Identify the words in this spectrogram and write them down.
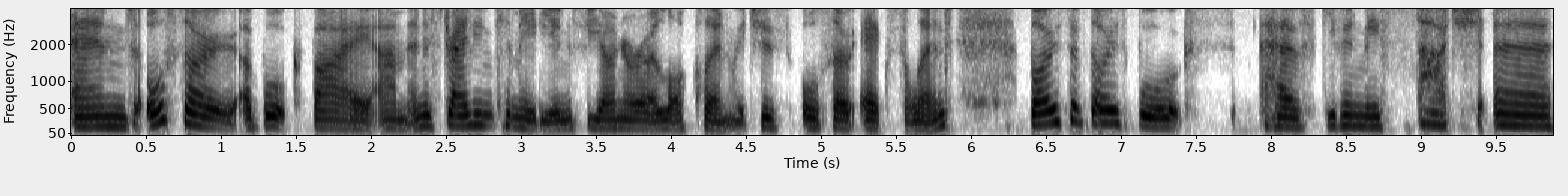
and also a book by um, an Australian comedian, Fiona O'Loughlin, which is also excellent. Both of those books have given me such a,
